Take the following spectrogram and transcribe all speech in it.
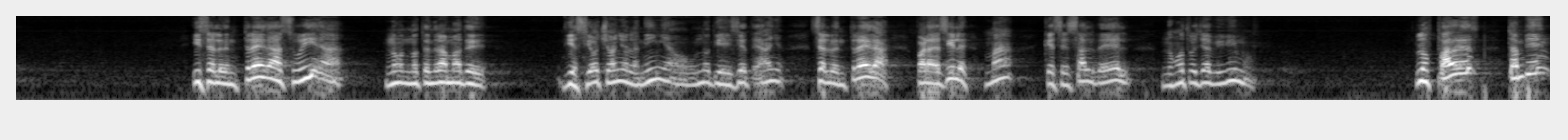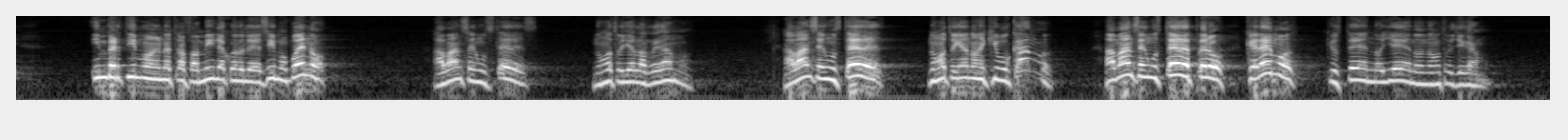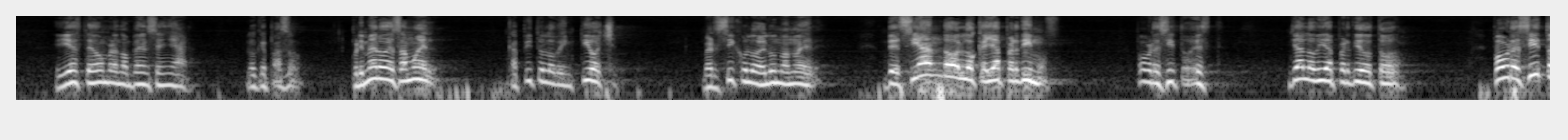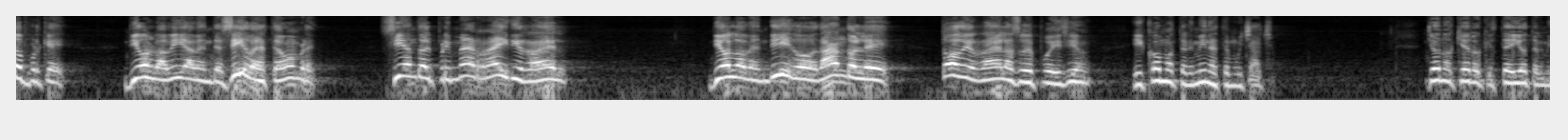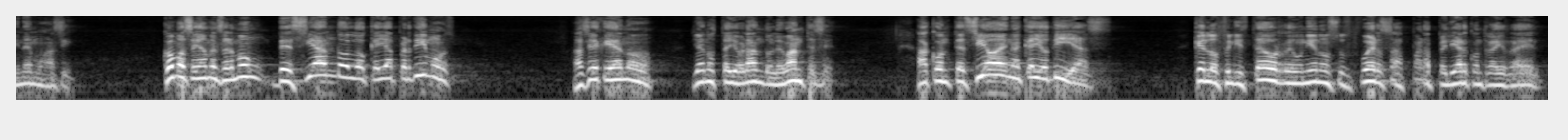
y se lo entrega a su hija, no, no tendrá más de 18 años la niña o unos 17 años, se lo entrega para decirle, más que se salve él, nosotros ya vivimos. Los padres también invertimos en nuestra familia cuando le decimos, bueno, avancen ustedes, nosotros ya la regamos. Avancen ustedes. Nosotros ya nos equivocamos. Avancen ustedes, pero queremos que ustedes no lleguen donde nosotros llegamos. Y este hombre nos va a enseñar lo que pasó. Primero de Samuel, capítulo 28, versículo del 1 a 9. Deseando lo que ya perdimos. Pobrecito este. Ya lo había perdido todo. Pobrecito porque Dios lo había bendecido a este hombre, siendo el primer rey de Israel. Dios lo bendijo dándole todo Israel a su disposición. ¿Y cómo termina este muchacho? Yo no quiero que usted y yo terminemos así. ¿Cómo se llama el sermón? Deseando lo que ya perdimos. Así es que ya no, ya no está llorando, levántese. Aconteció en aquellos días que los filisteos reunieron sus fuerzas para pelear contra Israel.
